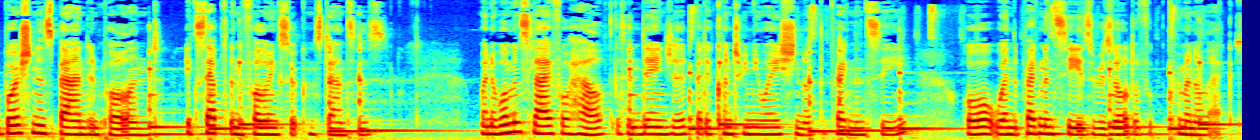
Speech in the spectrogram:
abortion is banned in Poland, except in the following circumstances. When a woman's life or health is endangered by the continuation of the pregnancy, or when the pregnancy is a result of a criminal act.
